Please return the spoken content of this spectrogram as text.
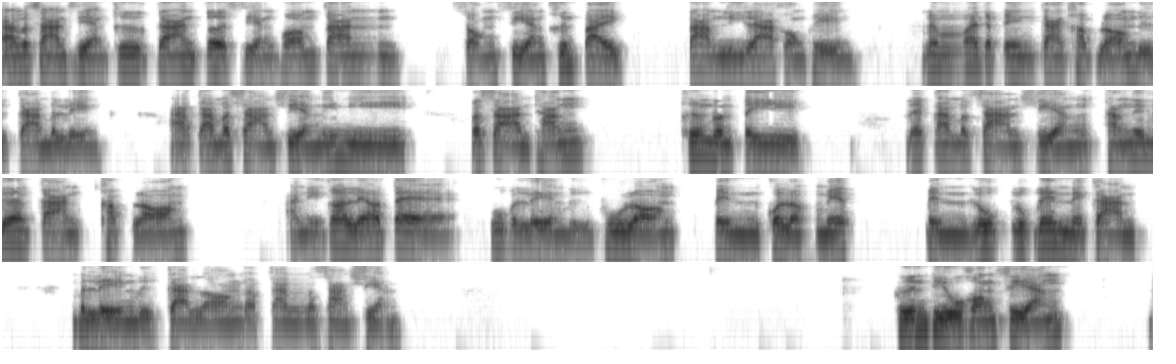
การประสานเสียงคือการเกิดเสียงพร้อมกันสองเสียงขึ้นไปตามลีลาของเพลง ไม่ว่าจะเป็นการขับร้องหรือการบรรเลงอาการประสานเสียงนี้มีประสานทั้งเครื่องดนตรี และการประสานเสียงทั้งในเรื่องการขับร้อง อันนี้ก็แล้วแต่ผู้บรรเลงหรือผู้ร้องเป็นกลเม็ดเป็นลูกลูกเล่นในการบรรเลงหรือการร้องกับการประสานเสียง พื้นผิวของเสียง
